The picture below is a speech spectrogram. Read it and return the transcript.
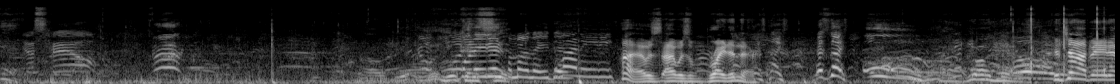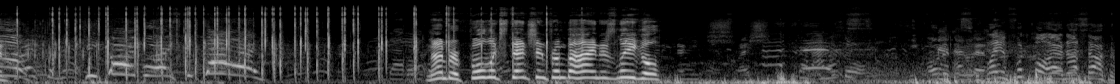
Yes, Hal. You, you, Come you on, see Aiden. Come on, Aiden. Come on, Aiden. Huh, I was I was right in there. That's nice. That's nice. Oh! My goodness. Good job, Aiden. Keep going, boys. Keep going. Remember, full extension from behind is legal. Playing football here, not soccer.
